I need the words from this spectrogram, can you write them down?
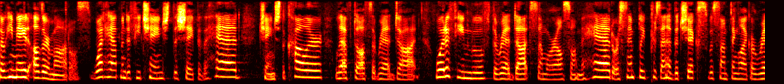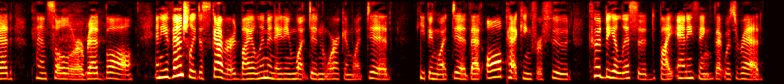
so he made other models. What happened if he changed the shape of the head, changed the color, left off the red dot? What if he moved the red dot somewhere else on the head or simply presented the chicks with something like a red pencil or a red ball? And he eventually discovered by eliminating what didn't work and what did, keeping what did, that all pecking for food could be elicited by anything that was red.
